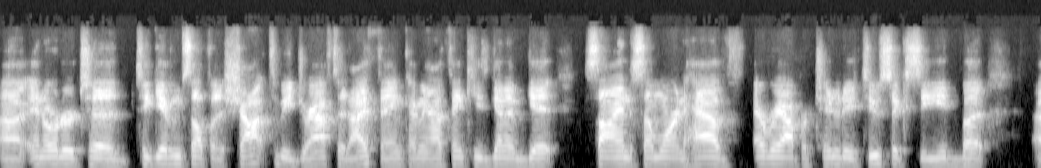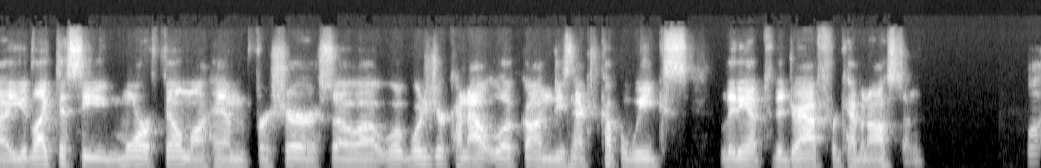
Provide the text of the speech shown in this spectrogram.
uh, in order to to give himself a shot to be drafted. I think. I mean, I think he's going to get signed somewhere and have every opportunity to succeed. But uh, you'd like to see more film on him for sure. So, uh, what, what is your kind of outlook on these next couple weeks leading up to the draft for Kevin Austin? Well,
